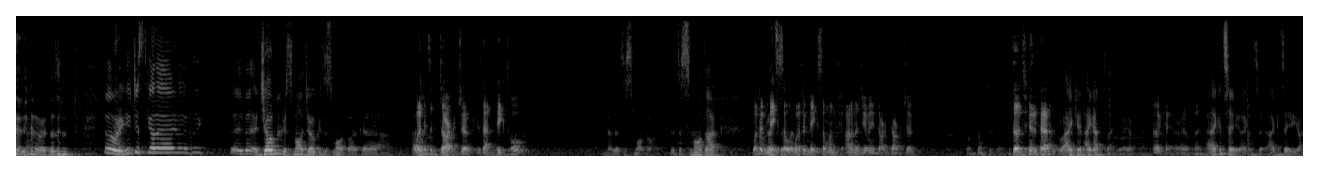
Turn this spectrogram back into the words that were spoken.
you know, it doesn't. No, you just gotta. You know, a joke, a small joke, is a small talk. Uh, What if it's a dark joke? Is that big talk? No, that's a small talk. It's a small talk. What if it makes that's some? What if it makes someone? F- I don't know. Do you have any dark dark jokes? Don't don't do that. Don't do that. Well, I can. I got plenty. I got plenty. Okay, all right, fine. I can say, I can say, I can say uh,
